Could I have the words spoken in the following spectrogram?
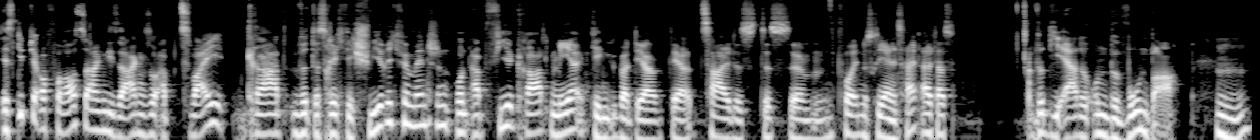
Es gibt ja auch Voraussagen, die sagen, so ab zwei Grad wird es richtig schwierig für Menschen und ab vier Grad mehr gegenüber der, der Zahl des, des ähm, vorindustriellen Zeitalters wird die Erde unbewohnbar. Mhm.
